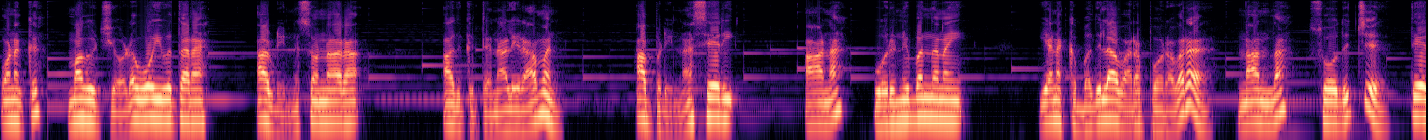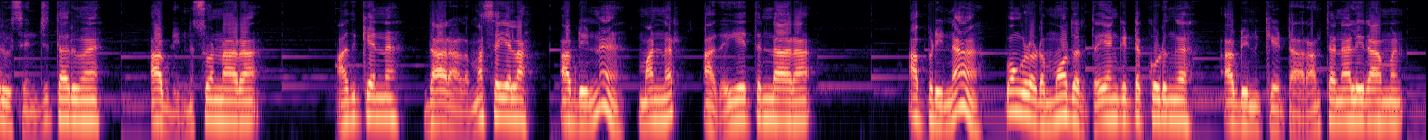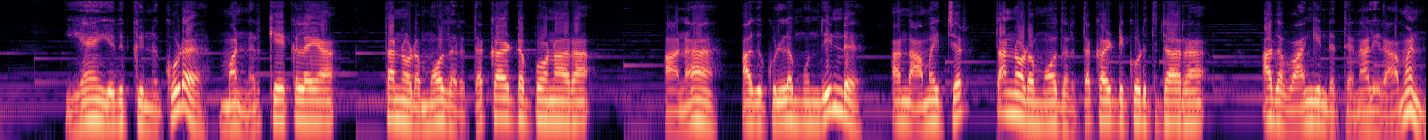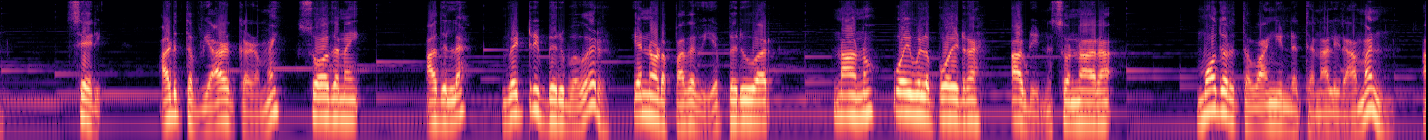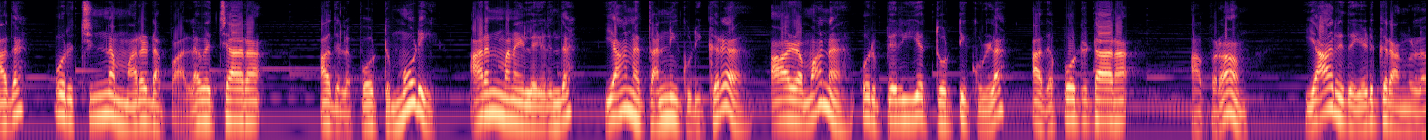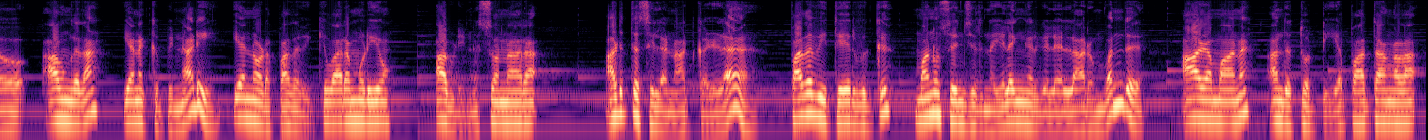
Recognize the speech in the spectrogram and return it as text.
உனக்கு மகிழ்ச்சியோட ஓய்வு தரேன் அப்படின்னு சொன்னாராம். அதுக்கு தெனாலிராமன் அப்படின்னா சரி. ஆனா ஒரு நிபந்தனை. எனக்கு பதிலாக வரப்போறவரை நான் தான் சோதிச்சு தேர்வு செஞ்சு தருவேன் அப்படின்னு சொன்னாராம். அதுக்கு என்ன? தாராளமாக செய்யலாம் அப்படின்னு மன்னர் அதை ஏத்துண்டாராம். அப்படின்னா உங்களோட மோதிரத்தை என்கிட்ட கொடுங்க அப்படின்னு கேட்டாராம் தெனாலிராமன். ஏன் எதுக்குன்னு கூட மன்னர் கேட்கலையாம் தன்னோட மோதிரத்தை கழட்ட போனாராம். ஆனா அதுக்குள்ள முந்திண்டு அந்த அமைச்சர் தன்னோட மோதிரத்தை கழட்டி கொடுத்துட்டாரான் அதை வாங்கிட்ட தெனாலிராமன் சரி அடுத்த வியாழக்கிழமை சோதனை. அதில் வெற்றி பெறுபவர் என்னோட பதவியை பெறுவார். நானும் ஓய்வில் போயிடுறேன் அப்படின்னு சொன்னாராம். மோதிரத்தை வாங்கிட்ட தெனாலிராமன் அதை ஒரு சின்ன மரடப்பால வச்சாராம். அதில் போட்டு மூடி அரண்மனையில் இருந்த யானை தண்ணி குடிக்கிற ஆழமான ஒரு பெரிய தொட்டிக்குள்ள அதை போட்டுட்டாராம். அப்புறம் யார் இதை எடுக்கிறாங்களோ அவங்க தான் எனக்கு பின்னாடி என்னோட பதவிக்கு வர முடியும் அப்படின்னு சொன்னாராம். அடுத்த சில நாட்கள்ல பதவி தேர்வுக்கு மனு செஞ்சிருந்த இளைஞர்கள் எல்லாரும் வந்து ஆழமான அந்த தொட்டியை பார்த்தாங்களாம்.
